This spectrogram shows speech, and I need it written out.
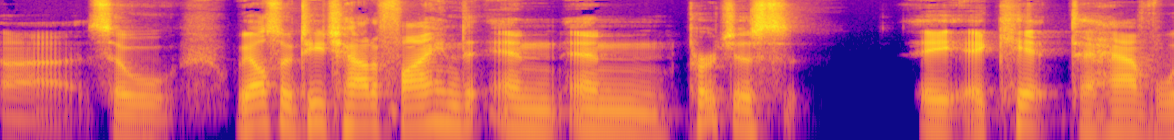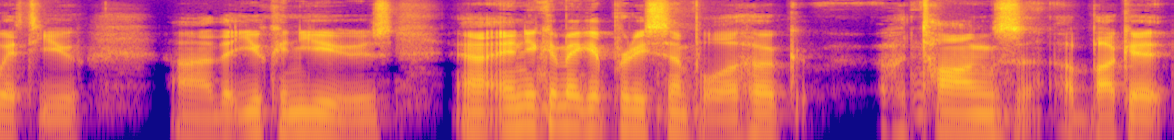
Uh, so we also teach how to find and and purchase a, a kit to have with you uh, that you can use, uh, and you can make it pretty simple: a hook, tongs, a bucket,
